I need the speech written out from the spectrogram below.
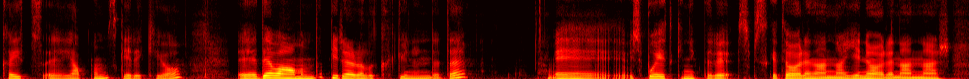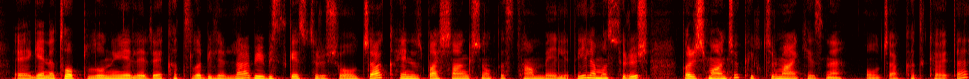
kayıt e, yapmanız gerekiyor. E, devamında 1 Aralık gününde de e, işte bu etkinliklere işte bisikleti öğrenenler, yeni öğrenenler, e, gene topluluğun üyeleri katılabilirler. Bir bisiklet sürüşü olacak. Henüz başlangıç noktası tam belli değil ama sürüş Barış Manço Kültür Merkezi'ne olacak Kadıköy'de.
